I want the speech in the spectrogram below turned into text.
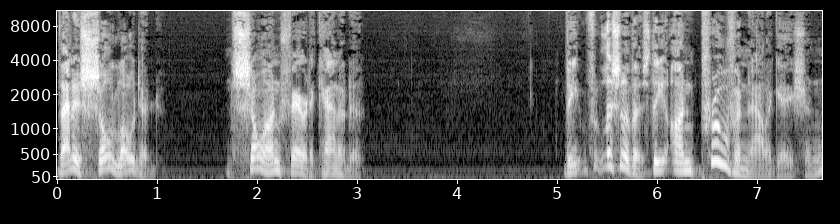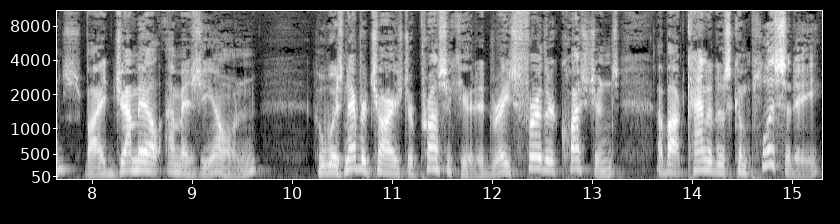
That is so loaded, so unfair to Canada. The, listen to this. The unproven allegations by Djamel Ameziane, who was never charged or prosecuted, raise further questions about Canada's complicity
